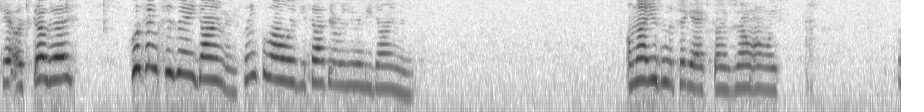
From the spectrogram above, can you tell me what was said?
Okay, let's go, guys. Who thinks there's any diamonds? Link below if you thought there was going to be diamonds. I'm not using the pickaxe, guys, I don't want to waste... Uh.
